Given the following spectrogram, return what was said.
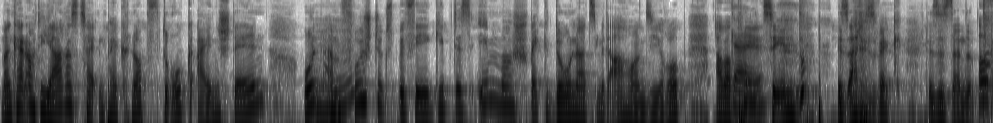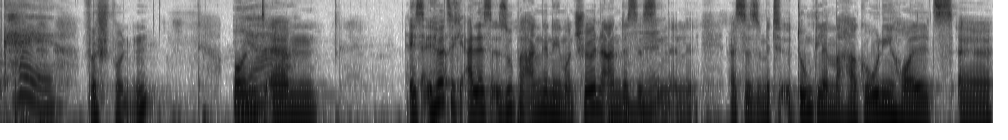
man kann auch die Jahreszeiten per Knopfdruck einstellen. Und Mhm. am Frühstücksbuffet gibt es immer Speckdonuts mit Ahornsirup. Aber Geil. Punkt 10 wupp, ist alles weg. Das ist dann so Okay. verschwunden. Und Ja. ähm, es hört sich alles super angenehm und schön an. Das Mhm. ist ein, ein, weißt du, so mit dunklem Mahagoniholz äh,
